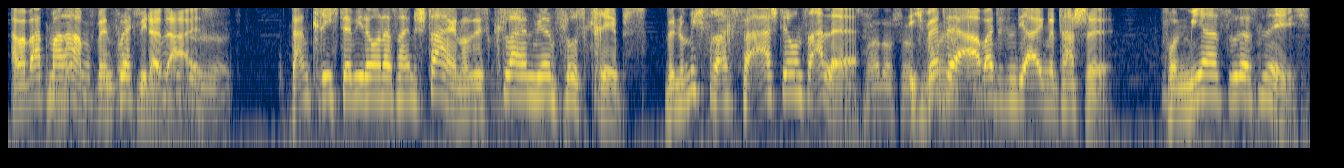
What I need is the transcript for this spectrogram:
Aber wart mal ab, wenn Greg wieder da ist. Dann kriecht er wieder unter seinen Stein und ist klein wie ein Flusskrebs. Wenn du mich fragst, verarscht er uns alle. Ich wette, er arbeitet in die eigene Tasche. Von mir hast du das nicht.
